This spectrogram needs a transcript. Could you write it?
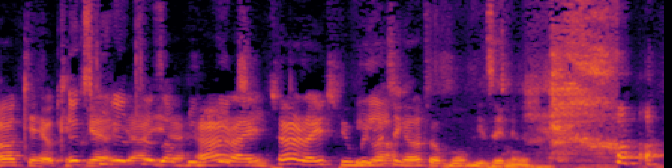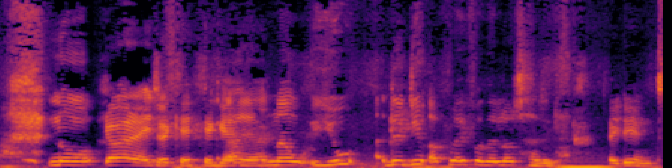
Okay, okay. Experiences I've been All getting. right, all right. You've been Yeah. watching a lot of movies anyway. No. All right, okay, Uh, again. yeah. Now you did you apply for the lottery? I didn't.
